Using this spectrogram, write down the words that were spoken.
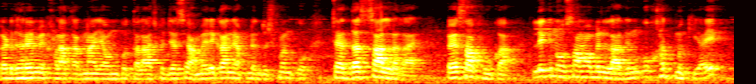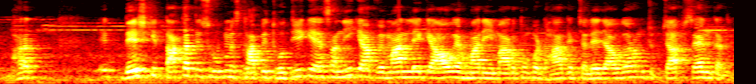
कटघरे में खड़ा करना या उनको तलाश कर, जैसे अमेरिका ने अपने दुश्मन को चाहे दस साल लगाए, पैसा फूका, लेकिन ओसामा बिन लादेन को ख़त्म किया। एक भारत एक देश की ताकत इस रूप में स्थापित होती है कि ऐसा नहीं कि आप विमान लेके आओगे, हमारी इमारतों को ढा के चले जाओगे और हम चुपचाप सहन कर लें।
